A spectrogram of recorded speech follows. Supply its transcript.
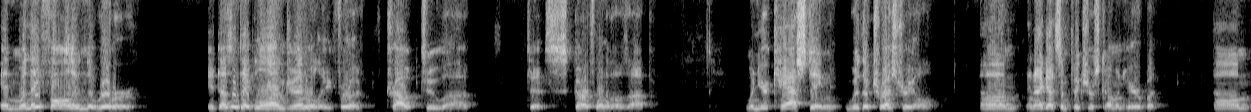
and when they fall in the river, it doesn't take long generally for a trout to uh, to scarf one of those up. When you're casting with a terrestrial, um, and I got some pictures coming here, but um,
